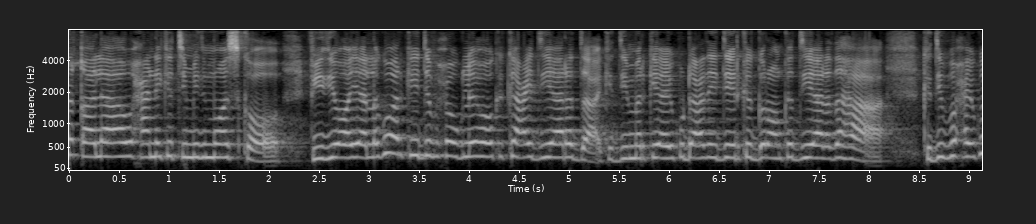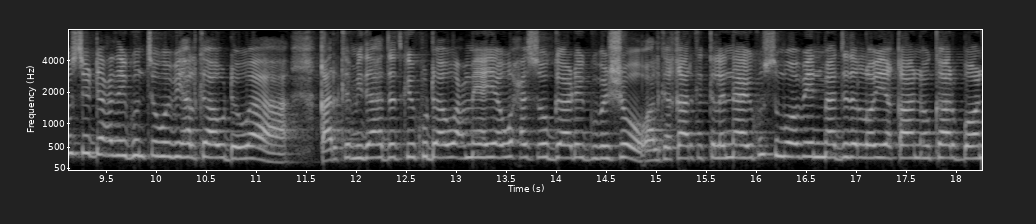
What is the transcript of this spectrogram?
shaqaale ah waxaana ka timid moscow. Video ayaa lagu arkay dab xoog leh oo ka kacay diyaaradda kadib markii ay ku dhacday deyrka garoonka diyaaradaha. Kadib waxay ku sii dhacday gunta webi halkaa u dhowaa qaar ka mid ah dadkii ku dhaawacmay ayaa waxaa soo gaadhay gubasho halka qaarka kalena ay ku sumoobeen maadada loo yaqaano carbon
